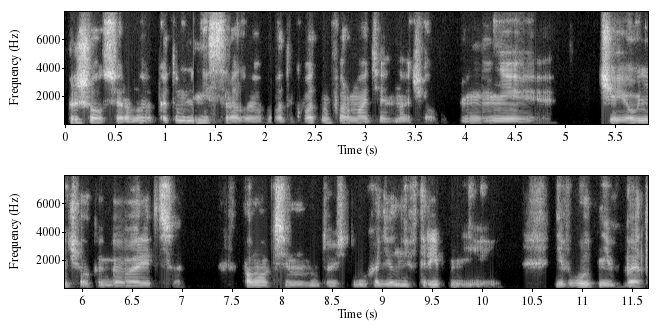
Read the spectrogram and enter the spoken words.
Пришел все равно к этому не сразу в адекватном формате начал. Не чаевничал, как говорится, по максимуму. То есть не уходил ни в трип, ни, ни в гуд, ни в бет.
